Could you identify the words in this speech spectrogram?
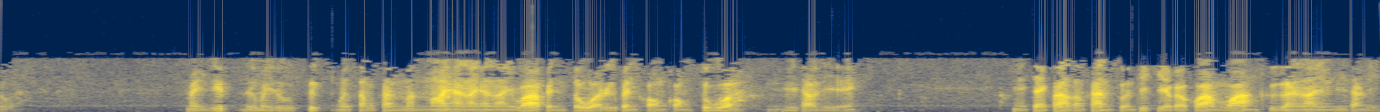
ตัว ไม่ยึดหรือไม่รู้สึกไม่สำคัญมั่นหมายอะไรอะไรว่าเป็นตัวหรือเป็นของของตัวนี่เท่านี้เอง ใจความสำคัญส่วนที่เกี่ยวกับความว่างคืออะไรมีทางนี้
